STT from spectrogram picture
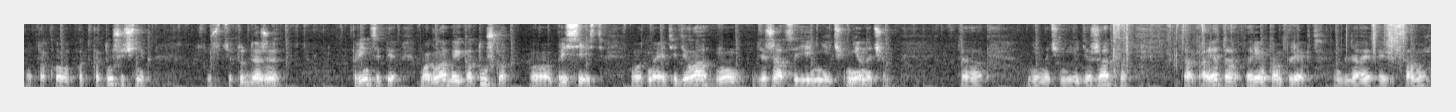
вот такой вот подкатушечник. Слушайте, тут даже в принципе могла бы и катушка э, присесть вот на эти дела, но держаться ей не, не на чем. Так, не на чем ей держаться. Так, а это ремкомплект для этой же самой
